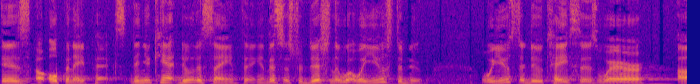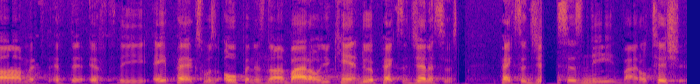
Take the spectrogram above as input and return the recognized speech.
is an open apex? Then you can't do the same thing. And this is traditionally what we used to do. We used to do cases where um, if, if, the, if the apex was open, is non-vital, you can't do apexogenesis. Apexogenesis need vital tissue.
